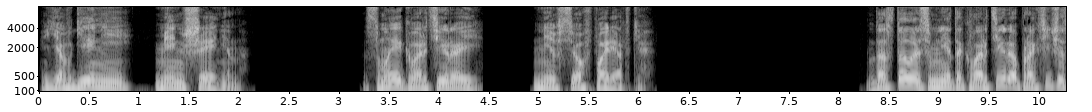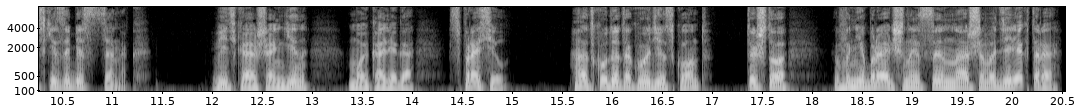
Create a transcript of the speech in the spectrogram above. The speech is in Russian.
Евгений Меньшенин. С моей квартирой не все в порядке. Досталась мне эта квартира практически за бесценок. Витька Шангин, мой коллега, спросил, «Откуда такой дисконт? Ты что, внебрачный сын нашего директора?»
